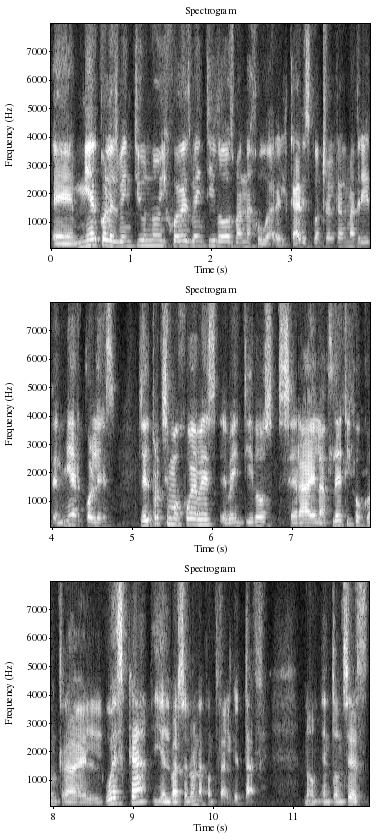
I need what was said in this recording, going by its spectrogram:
eh, miércoles 21 y jueves 22 van a jugar el Cádiz contra el Real Madrid el miércoles. Y el próximo jueves 22 eh, será el Atlético contra el Huesca y el Barcelona contra el Getafe, ¿no? Entonces,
